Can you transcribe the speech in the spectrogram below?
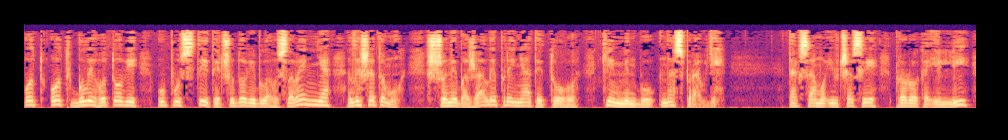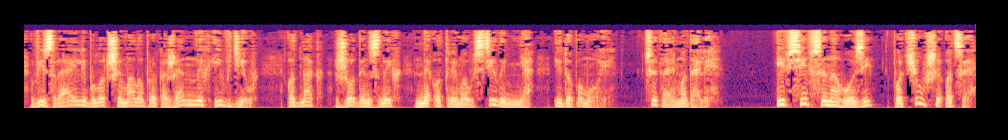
от от були готові упустити чудові благословення лише тому, що не бажали прийняти того, ким він був насправді. Так само і в часи пророка Іллі в Ізраїлі було чимало прокажених і вдів, однак жоден з них не отримав зцілення і допомоги. Читаємо далі. І всі в синагозі, почувши оце,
